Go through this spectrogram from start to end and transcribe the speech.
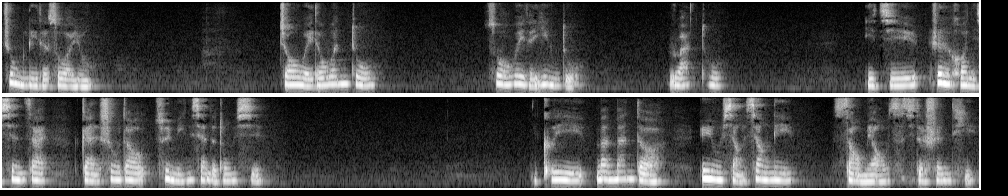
重力的作用、周围的温度、座位的硬度、软度，以及任何你现在感受到最明显的东西。你可以慢慢的运用想象力，扫描自己的身体。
